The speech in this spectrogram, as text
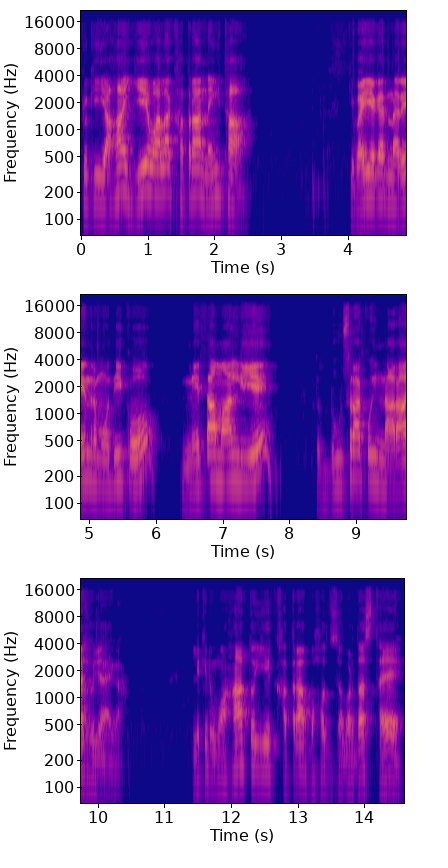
क्योंकि यहाँ ये वाला खतरा नहीं था कि भाई अगर नरेंद्र मोदी को नेता मान लिए तो दूसरा कोई नाराज़ हो जाएगा। लेकिन वहाँ तो ये खतरा बहुत ज़बरदस्त है।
